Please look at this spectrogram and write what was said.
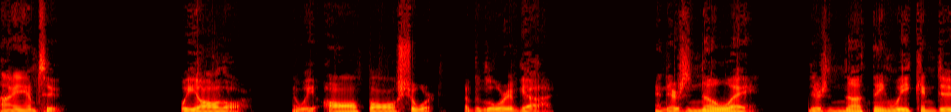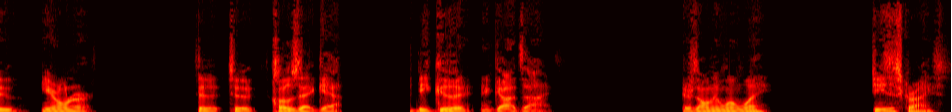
I am too. We all are. And we all fall short of the glory of God. And there's no way, there's nothing we can do here on earth to, to close that gap, to be good in God's eyes. There's only one way Jesus Christ.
